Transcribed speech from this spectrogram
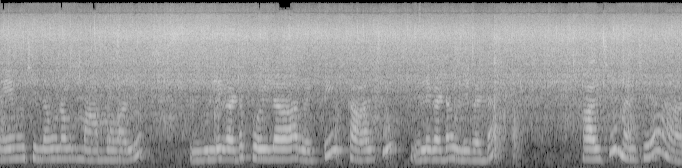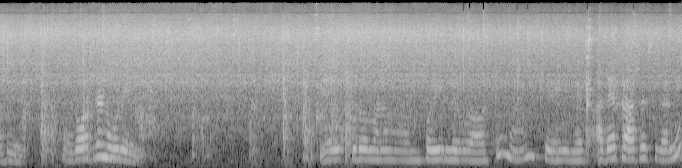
మేము చిన్నగా ఉన్నప్పుడు మా అమ్మ వాళ్ళు ఈ ఉల్లిగడ్డ పొయ్యిలా పెట్టి కాల్చి ఉల్లిగడ్డ ఉల్లిగడ్డ కాల్చి మంచిగా అది రోట్లో నూరేది. ఇప్పుడు మనం పొయ్యిలు లేవు కాబట్టి మనం చేంజ్ చేసి అదే ప్రాసెస్ కానీ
